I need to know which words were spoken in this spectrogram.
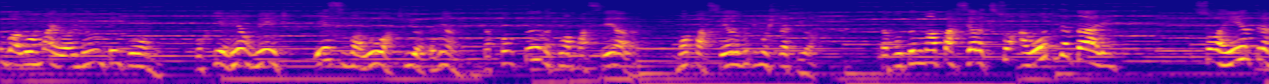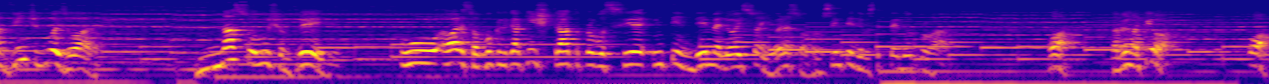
um valor maior, ainda não tem como. Porque realmente esse valor aqui, ó, tá vendo? Tá faltando aqui uma parcela. Uma parcela, vou te mostrar aqui, ó. Tá faltando uma parcela que só. Outro detalhe, hein? Só entra 22 horas. Na Solution Trade, o, olha só, vou clicar aqui em extrato para você entender melhor isso aí. Olha só, para você entender, você que está aí do outro lado. Ó, tá vendo aqui, ó? Ó,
